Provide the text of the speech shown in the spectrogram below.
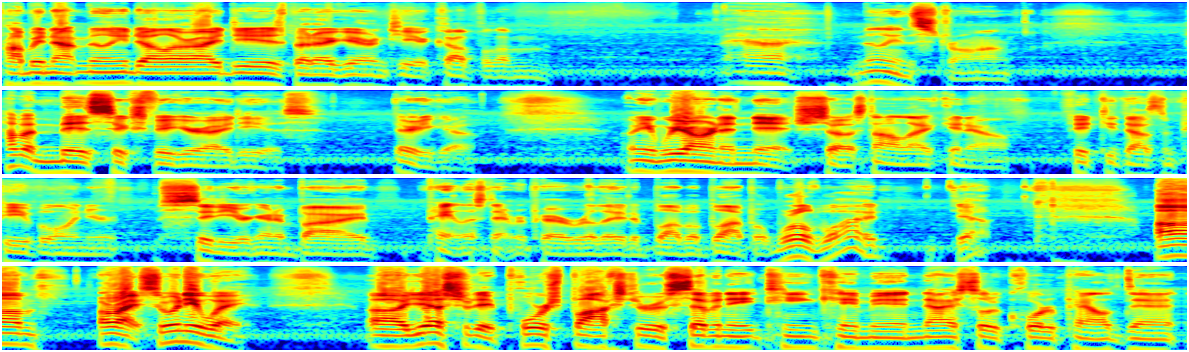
probably not million dollar ideas, but I guarantee a couple of them, eh, million strong. How about mid six figure ideas? There you go. I mean, we are in a niche, so it's not like you know, fifty thousand people in your city are going to buy paintless dent repair related, blah blah blah. But worldwide, yeah. Um, all right. So anyway, uh, yesterday Porsche Boxster 718 came in, nice little quarter panel dent.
